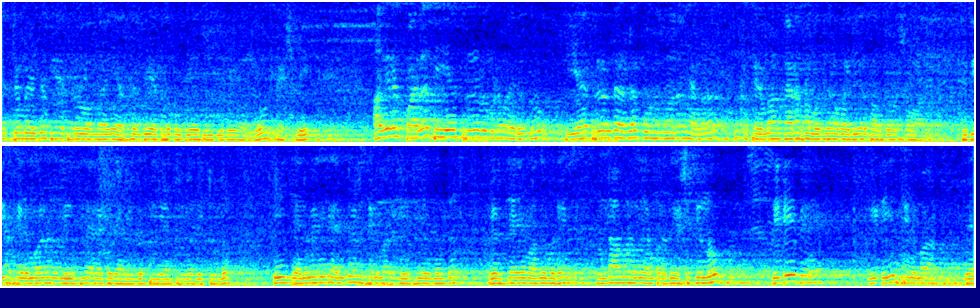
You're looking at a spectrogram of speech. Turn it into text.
ഏറ്റവും മേജർ തിയേറ്ററുകളൊന്നായി എസ് എൻ തിയേറ്റർ പുതിയ രീതിയിൽ വന്നു ലക്ഷ്മി. അങ്ങനെ പല തിയേറ്ററുകൾ ഇവിടെ വരുന്നു. തിയേറ്ററുകളുടെ എണ്ണം കൂടുന്നതോടെ ഞങ്ങൾ സിനിമാക്കാരെ സംബന്ധിച്ച വലിയ സന്തോഷമാണ്. പുതിയ സിനിമകൾ റിലീസ് ചെയ്യാനായിട്ട് ഞങ്ങൾക്ക് തിയേറ്ററുകൾ കിട്ടുന്നു. ഈ ജനുവരിയിൽ എന്റെ ഒരു സിനിമ റിലീസ് ചെയ്യുന്നുണ്ട്. തീർച്ചയായും അതിവിടെ ഉണ്ടാകുമെന്ന് ഞാൻ പ്രതീക്ഷിക്കുന്നു. ദിലീപിന് ഈ ഡി സിനിമാസിന്റെ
